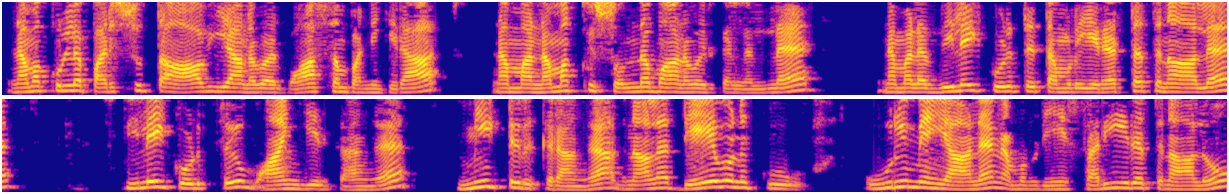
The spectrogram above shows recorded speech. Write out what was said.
நமக்குள்ள பரிசுத்த ஆவியானவர் வாசம் பண்ணுகிறார். நம்ம நமக்கு சொந்தமானவர்கள் அல்ல. நம்மளை விலை கொடுத்து தம்முடைய ரத்தத்தினால விலை கொடுத்து வாங்கியிருக்காங்க மீட்டு இருக்கிறாங்க அதனால தேவனுக்கு உரிமையான நம்மளுடைய சரீரத்தினாலும்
